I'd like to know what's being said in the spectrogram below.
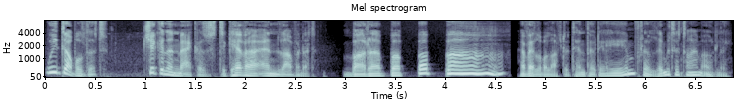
we doubled it. Chicken and Macca's together and loving it. Ba-da-ba-ba-ba. Available after 10.30am for a limited time only.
